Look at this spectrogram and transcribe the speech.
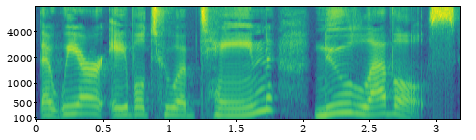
that we are able to obtain new levels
